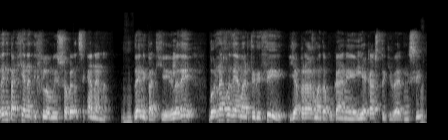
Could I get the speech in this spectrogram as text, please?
Δεν υπάρχει ένα τυφλό μίσο απέναντι σε κανέναν. Δεν υπάρχει. Δηλαδή, μπορεί να έχω διαμαρτυρηθεί για πράγματα που κάνει η εκάστοτε κυβέρνηση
